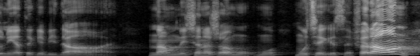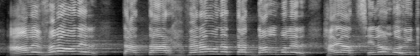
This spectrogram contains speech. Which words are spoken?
দুনিয়া থেকে বিদায়। নাম নিশানা সহ মুছে গেছে। ফেরাউন, আলে ফেরাউনের তার তার ফেরাউন আর তার দলবলের হায়াত ছিল লোহিত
